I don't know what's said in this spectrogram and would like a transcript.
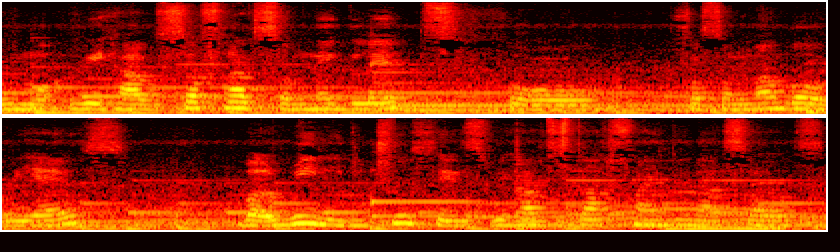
We, we have suffered some neglect for for some number of years, but really the truth is we have to start finding ourselves,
